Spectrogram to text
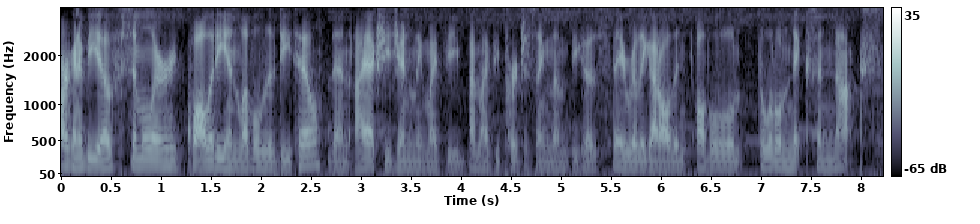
are going to be of similar quality and levels of detail, then I actually genuinely might be I might be purchasing them because they really got all the all the little the little nicks and knocks,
